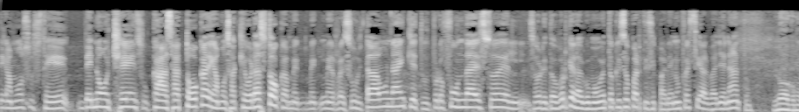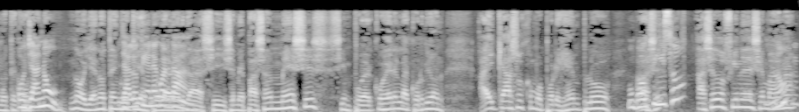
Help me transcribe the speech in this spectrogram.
digamos, usted de noche en su casa toca, digamos, ¿a qué horas toca? Me, me- me resulta una inquietud profunda esto del, sobre todo porque en algún momento quiso participar en un festival vallenato. No, como te ¿O ya no? No, ya no tengo Ya lo tiempo, tiene la guardado. Sí, se me pasan meses sin poder coger el acordeón. Hay casos como, por ejemplo... ¿Un hace- bautizo? Hace, dos fines de semana,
